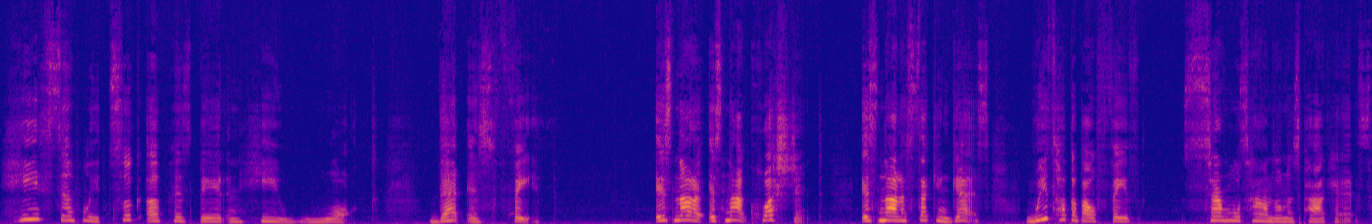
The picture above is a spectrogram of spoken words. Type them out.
he simply took up his bed and he walked. That is faith. It's not a, it's not questioned. It's not a second guess. We talk about faith several times on this podcast.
